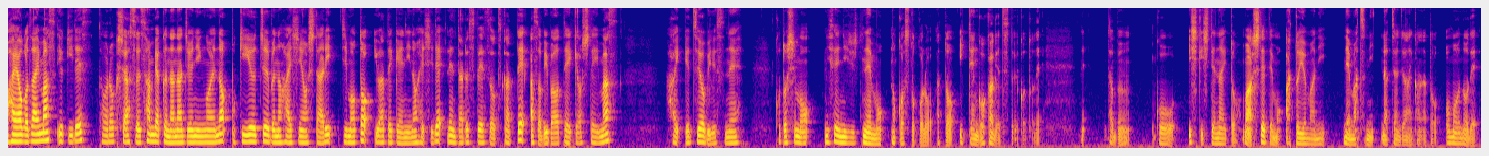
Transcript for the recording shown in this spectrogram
おはようございます。ゆきです。登録者数370人超えの簿記 YouTube の配信をしたり、地元岩手県二戸市でレンタルスペースを使って遊び場を提供しています。はい、月曜日ですね。今年も2021年も残すところあと1.5ヶ月ということで、ね、多分こう意識してないとまあしててもあっという間に年末になっちゃうんじゃないかなと思うので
